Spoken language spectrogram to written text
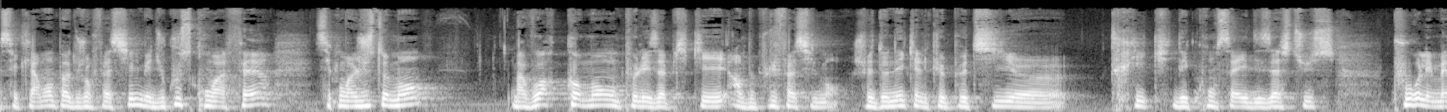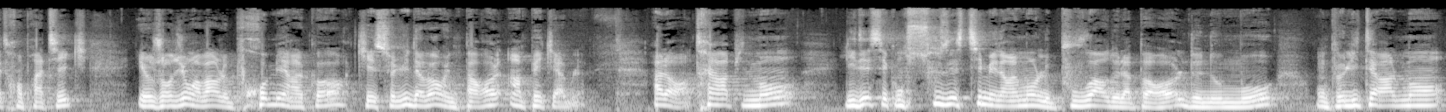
c'est clairement pas toujours facile. Mais du coup, ce qu'on va faire, c'est qu'on va justement bah, voir comment on peut les appliquer un peu plus facilement. Je vais donner quelques petits euh, tricks, des conseils, des astuces pour les mettre en pratique. Et aujourd'hui, on va voir le premier accord qui est celui d'avoir une parole impeccable. Alors, très rapidement, l'idée c'est qu'on sous-estime énormément le pouvoir de la parole, de nos mots. On peut littéralement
